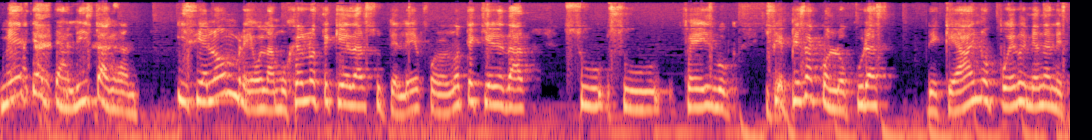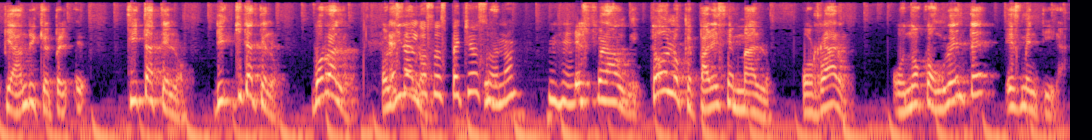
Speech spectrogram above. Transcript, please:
métete al Instagram. Y si el hombre o la mujer no te quiere dar su teléfono, no te quiere dar su, su Facebook, y se empieza con locuras de que, ay, no puedo y me andan espiando y que, eh, quítatelo, quítatelo, bórralo. Es algo sospechoso, ¿no? Es fraude. Todo lo que parece malo o raro o no congruente es mentira.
